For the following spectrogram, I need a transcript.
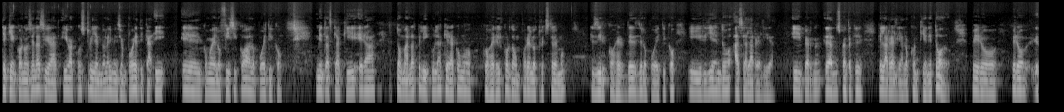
de, quien conoce la ciudad iba construyendo la dimensión poética y eh, como de lo físico a lo poético mientras que aquí era tomar la película, que era como coger el cordón por el otro extremo, es decir, coger desde lo poético e ir yendo hacia la realidad y darnos cuenta que, que, la realidad lo contiene todo, pero, pero eh,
